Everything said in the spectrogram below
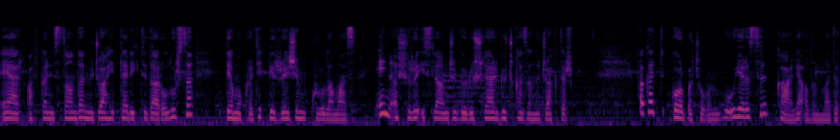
Eğer Afganistan'da mücahitler iktidar olursa demokratik bir rejim kurulamaz. En aşırı İslamcı görüşler güç kazanacaktır. Fakat Gorbaçov'un bu uyarısı kale alınmadı.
